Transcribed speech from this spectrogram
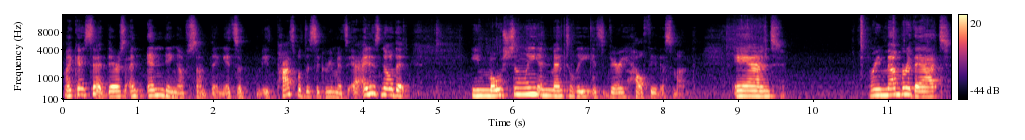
Like i said there's an ending of something. It's a it's possible disagreements. I just know that emotionally and mentally is very healthy this month. And remember that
